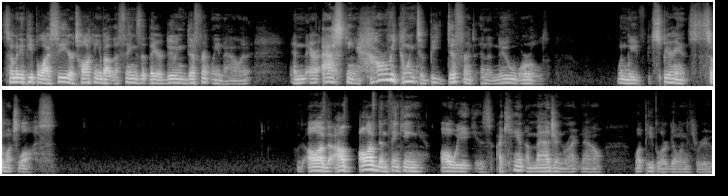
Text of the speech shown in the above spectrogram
So many people I see are talking about the things that they are doing differently now. And, and they're asking, how are we going to be different in a new world when we've experienced so much loss? All I've, all I've been thinking all week is I can't imagine right now what people are going through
